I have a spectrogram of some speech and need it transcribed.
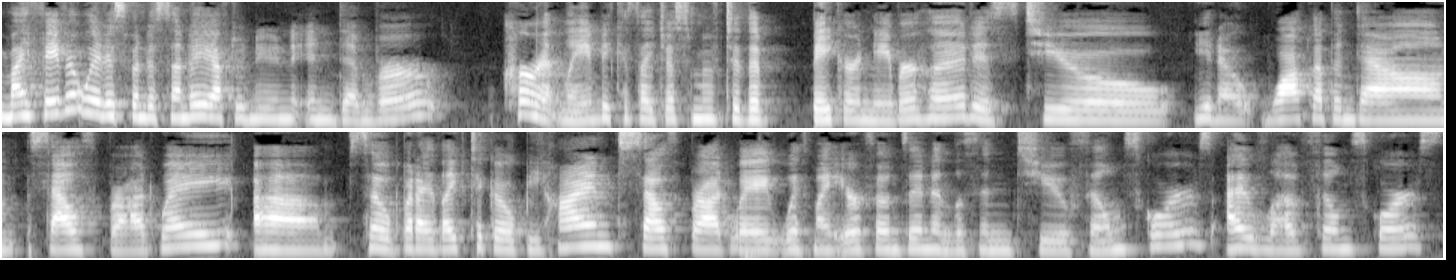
My favorite way to spend a Sunday afternoon in Denver currently, because I just moved to the Baker neighborhood, is to, you know, walk up and down South Broadway. Um, so, but I like to go behind South Broadway with my earphones in and listen to film scores. I love film scores.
